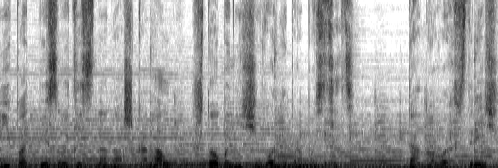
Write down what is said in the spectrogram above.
И подписывайтесь на наш канал, чтобы ничего не пропустить. До новых встреч!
